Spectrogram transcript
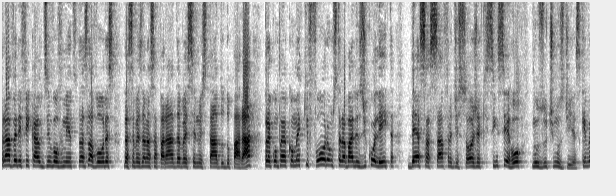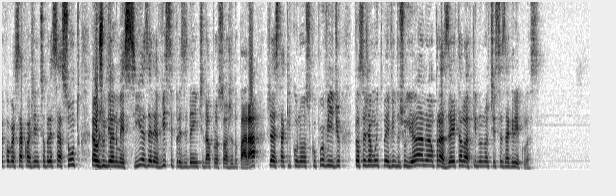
para verificar o desenvolvimento das lavouras. Dessa vez a nossa parada vai ser no estado do Pará para acompanhar como é que foram os trabalhos de colheita dessa safra de soja que se encerrou nos últimos dias. Quem vai conversar com a gente sobre esse assunto é o Juliano Messias, ele é vice-presidente da ProSoja do Pará, já está aqui conosco por vídeo. Então seja muito bem-vindo, Juliano. É um prazer tê-lo aqui no Notícias Agrícolas.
